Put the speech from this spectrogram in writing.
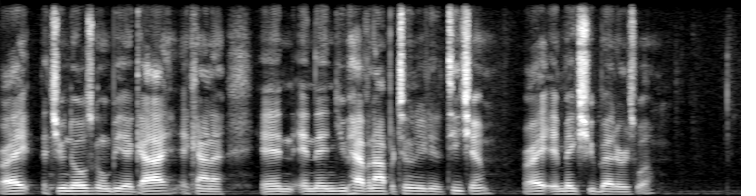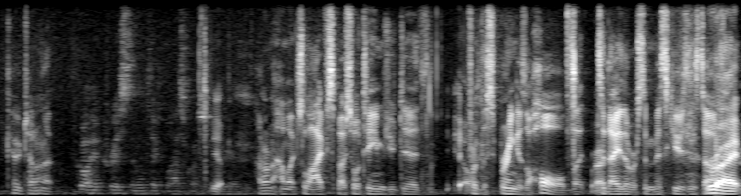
right? That you know is going to be a guy. It kind of and and then you have an opportunity to teach him, right? It makes you better as well. Coach, I don't know. Go ahead, Chris, then we'll take the last question. Yep. I don't know how much live special teams you did Yeah. for the spring as a whole, but Right. today there were some miscues and stuff. Right.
